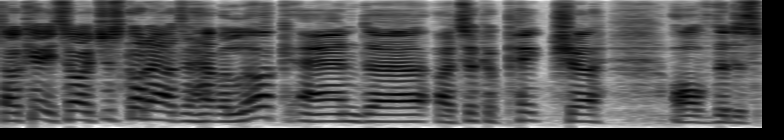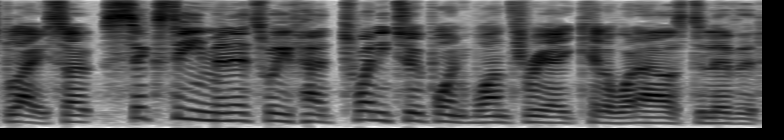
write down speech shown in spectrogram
Okay, so I just got out to have a look and uh, I took a picture of the display. So 16 minutes, we've had 22.138 kilowatt hours delivered,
